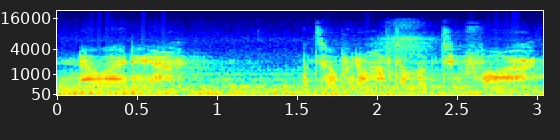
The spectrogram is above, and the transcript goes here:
No idea. Let's hope we don't have to look too far.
